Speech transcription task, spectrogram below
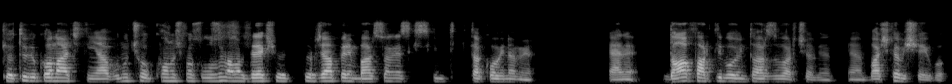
kötü bir konu açtın ya. Bunu çok konuşması uzun ama direkt şöyle bir cevap vereyim. Barcelona eskisi gibi tik tak oynamıyor. Yani daha farklı bir oyun tarzı var Xavi'nin. Yani başka bir şey bu.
